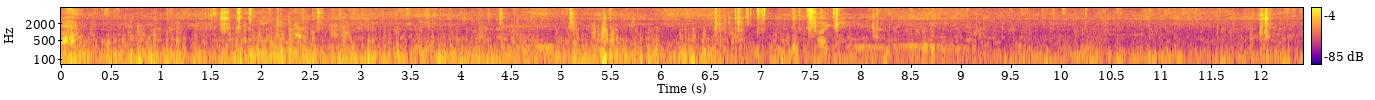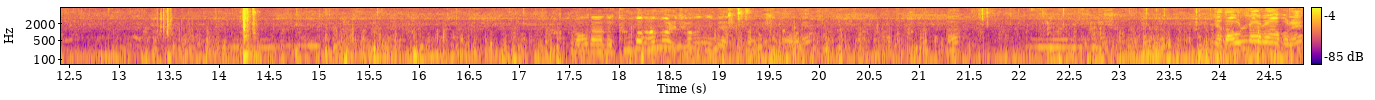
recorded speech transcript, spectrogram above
예? 어, 금방 한 마리 잡았는데 나오네? 어? 이제 나올라나 보네?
